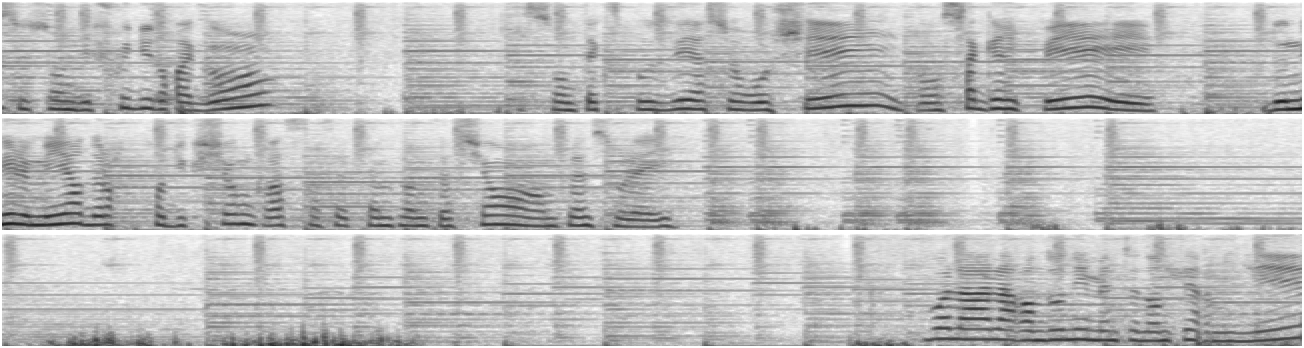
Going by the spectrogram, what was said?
Ce sont des fruits du dragon qui sont exposés à ce rocher. Ils vont s'agripper et donner le meilleur de leur production grâce à cette implantation en plein soleil. Voilà, la randonnée est maintenant terminée.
